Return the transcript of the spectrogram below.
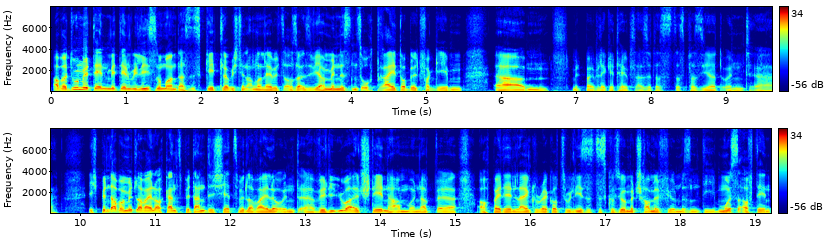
Aber du mit den, mit den Release-Nummern, das ist, geht, glaube ich, den anderen Labels aus. Also wir haben mindestens auch drei doppelt vergeben ähm, mit bei Black Tapes. Also das, das passiert. Und äh, ich bin da aber mittlerweile auch ganz pedantisch jetzt mittlerweile und äh, will die überall stehen haben und habe äh, auch bei den Line Records Releases Diskussionen mit Schrammel führen müssen. Die muss auf den,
